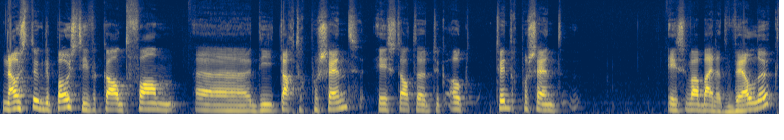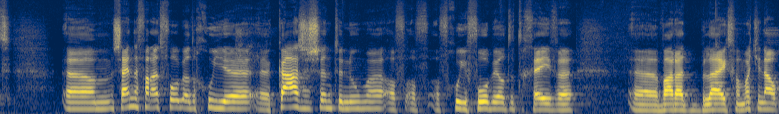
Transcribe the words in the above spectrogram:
nou is natuurlijk de positieve kant van uh, die 80% is dat er natuurlijk ook 20% is waarbij dat wel lukt. Um, zijn er vanuit voorbeelden goede uh, casussen te noemen of, of, of goede voorbeelden te geven uh, waaruit blijkt van wat je nou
